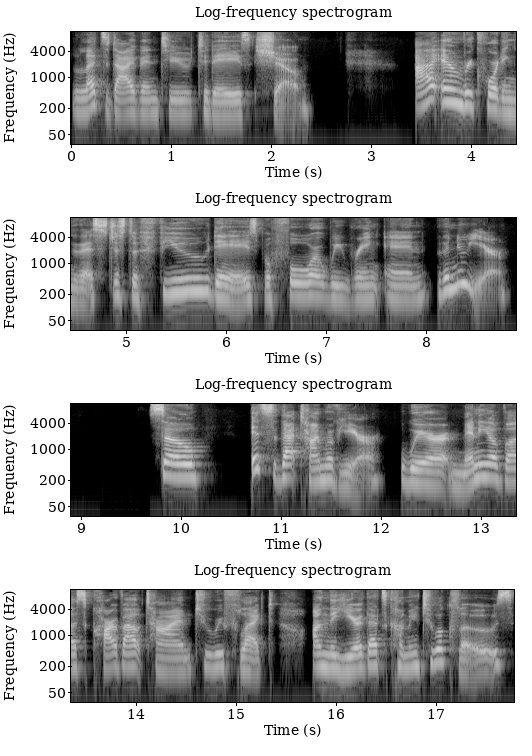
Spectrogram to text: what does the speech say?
let's dive into today's show. I am recording this just a few days before we ring in the new year. So it's that time of year where many of us carve out time to reflect on the year that's coming to a close.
